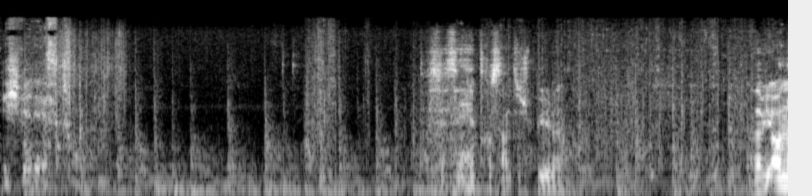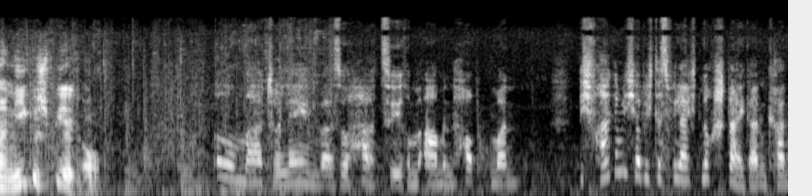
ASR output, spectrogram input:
Ich werde es tun. Das ist ein sehr interessantes Spiel. Das habe ich auch noch nie gespielt. Oh. Oh, Marjolaine war so hart zu ihrem armen Hauptmann. Ich frage mich, ob ich das vielleicht noch steigern kann.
